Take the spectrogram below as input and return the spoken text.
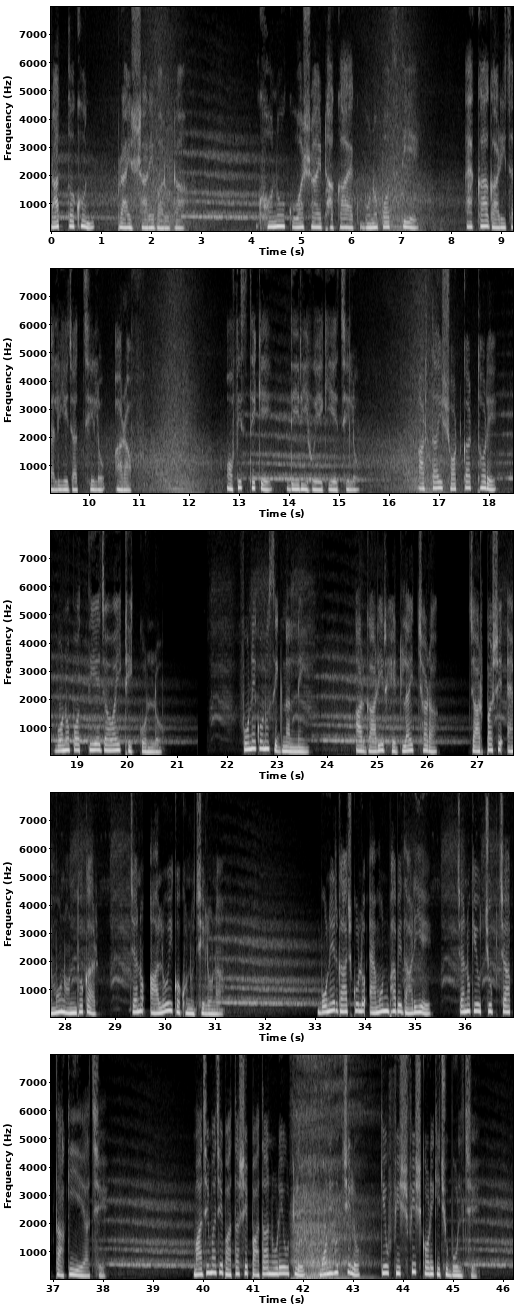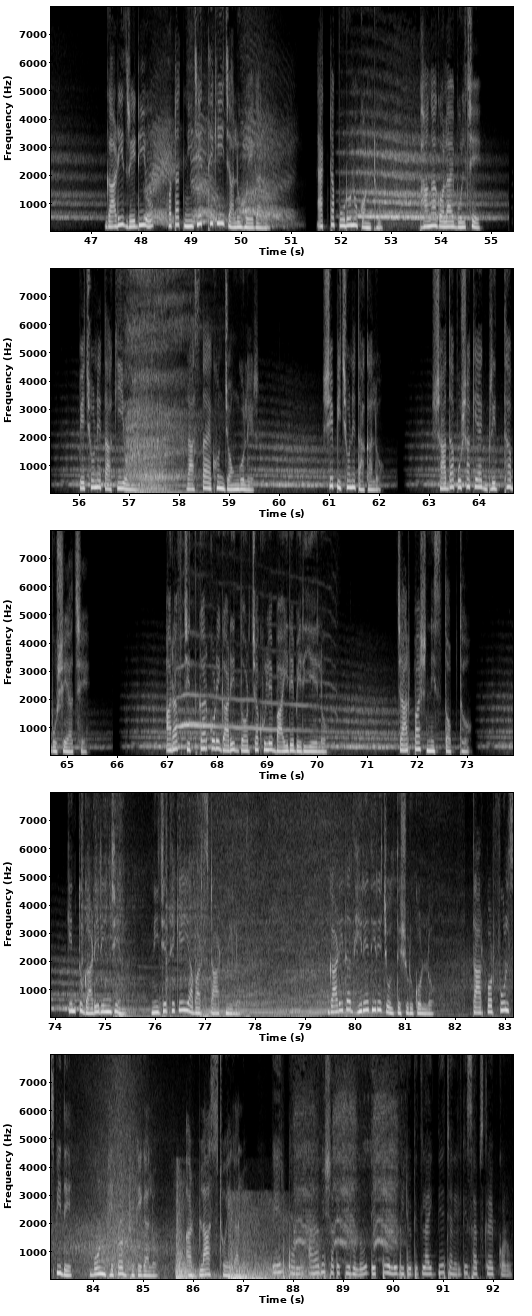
রাত তখন প্রায় সাড়ে বারোটা। ঘন কুয়াশায় ঢাকা এক বনপথ দিয়ে একা গাড়ি চালিয়ে যাচ্ছিল আরাফ। অফিস থেকে দেরি হয়ে গিয়েছিল। আর তাই শর্টকাট ধরে বনপথ দিয়ে যাওয়াই ঠিক করল। ফোনে কোনো সিগন্যাল নেই। আর গাড়ির হেডলাইট ছাড়া চারপাশে এমন অন্ধকার যেন আলোই কখনো ছিল না। বনের গাছগুলো এমনভাবে দাঁড়িয়ে যেন কেউ চুপচাপ তাকিয়ে আছে। মাঝে মাঝে বাতাসে পাতা নড়ে উঠলে মনে হচ্ছিল কেউ ফিসফিস করে কিছু বলছে। গাড়ির রেডিও হঠাৎ নিজের থেকেই চালু হয়ে গেল। একটা পুরনো কণ্ঠ ভাঙা গলায় বলছে, পেছনে তাকিও না। রাস্তা এখন জঙ্গলের। সে পিছনে তাকালো। সাদা পোশাকে এক বৃদ্ধা বসে আছে। আরাফ চিৎকার করে গাড়ির দরজা খুলে বাইরে বেরিয়ে এলো। চারপাশ নিস্তব্ধ। কিন্তু গাড়ির ইঞ্জিন নিজে থেকেই আবার স্টার্ট নিল। গাড়িটা ধীরে ধীরে চলতে শুরু করল। তারপর ফুল স্পিডে বন ভেতর ঢুকে গেল আর ব্লাস্ট হয়ে গেল। এরপরে আরবের সাথে কি হলো দেখতে হলে ভিডিওটি লাইক দিয়ে চ্যানেলটি সাবস্ক্রাইব করো।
